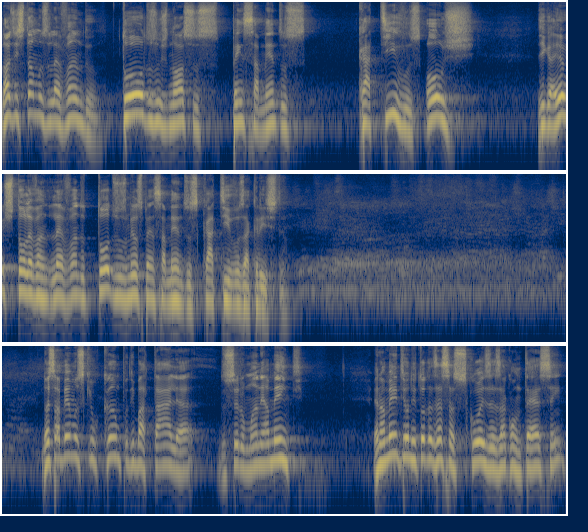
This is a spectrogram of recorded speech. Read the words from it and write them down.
Nós estamos levando todos os nossos pensamentos cativos hoje. Diga, eu estou levando, levando todos os meus pensamentos cativos a Cristo. Nós sabemos que o campo de batalha do ser humano é a mente. É na mente onde todas essas coisas acontecem.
